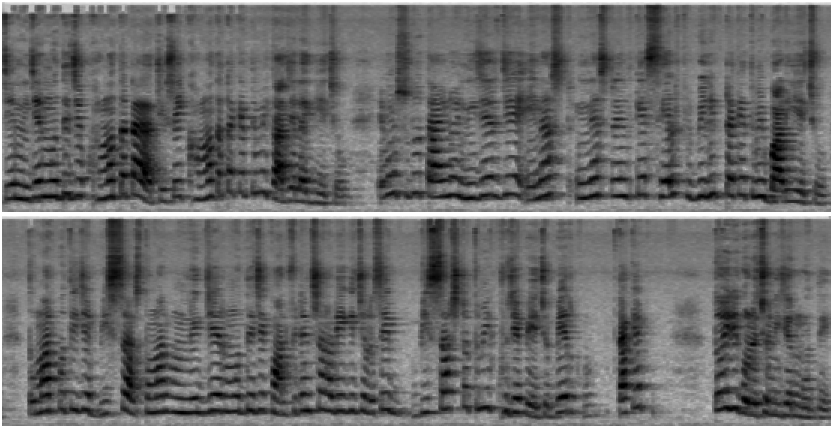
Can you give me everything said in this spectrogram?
যে নিজের মধ্যে যে ক্ষমতাটা আছে, সেই ক্ষমতাটাকে তুমি কাজে লাগিয়েছো। এবং শুধু তাই নয়, নিজের যে ইনার ইনার স্ট্রেংথকে সেলফ বিলিফটাকে তুমি বাড়িয়েছো। তোমার প্রতি যে বিশ্বাস, তোমার নিজের মধ্যে যে কনফিডেন্সটা হারিয়ে গিয়েছিল, সেই বিশ্বাসটা তুমি খুঁজে পেয়েছ, বের, তাকে তৈরি করেছ নিজের মধ্যে।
